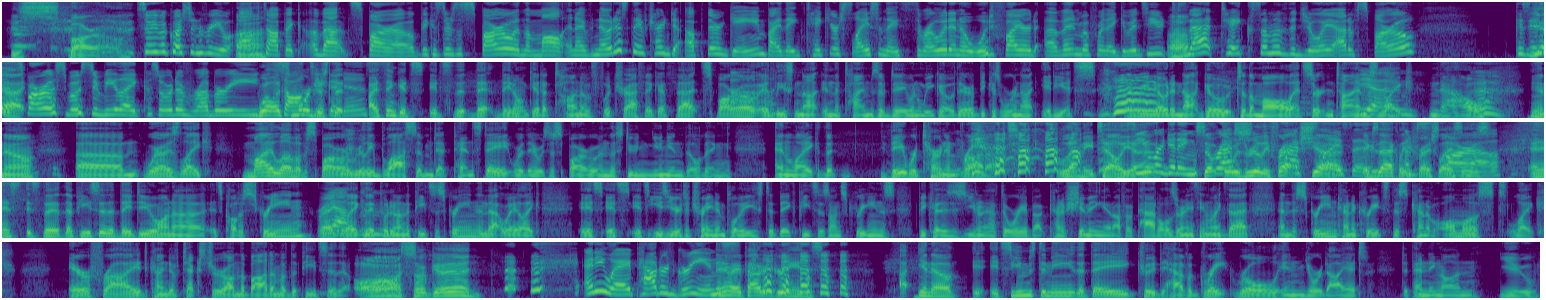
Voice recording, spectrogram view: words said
is Sbarro. So we have a question for you, Uh-huh. off topic about Sbarro, because there's a Sbarro in the mall, and I've noticed they've tried to up their game by they take your slice and they throw it in a wood fired oven before they give it to you. Does Uh-huh. that take some of the joy out of Sbarro? Because isn't Yeah. Sbarro supposed to be like sort of rubbery? Well, it's salty more just goodness? that I think it's it's that, that they don't get a ton of foot traffic at that Sbarro, Uh. at least not in the times of day when we go there because we're not idiots and we know to not go to the mall at certain times Yeah. like now, you know. Um, whereas like my love of Sbarro really blossomed at Penn State where there was a Sbarro in the student union building and like the they were turning product. let me tell you. So you were getting so it was really fresh. fresh yeah, slices exactly, fresh Sbarro. slices. And it's it's the the pizza that they do on a it's called a screen, right? Yeah, Like they mm-hmm. put it on a pizza screen, and that way, like it's it's it's easier to train employees to bake pizzas on screens because you don't have to worry about kind of shimming it off of paddles or anything like mm-hmm. that. And the screen kind of creates this kind of almost like air fried kind of texture on the bottom of the pizza that oh so good. Anyway, powdered greens. Anyway, powdered greens. Uh, you know, it, it seems to me that they could have a great role in your diet depending on you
